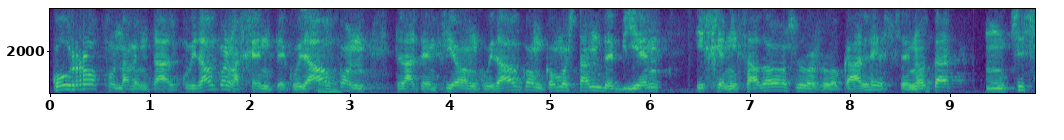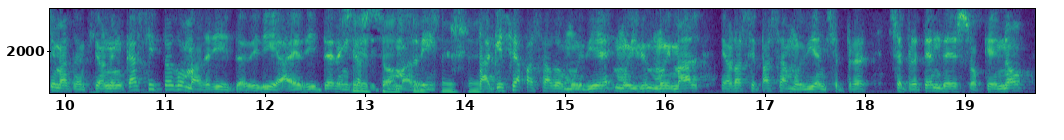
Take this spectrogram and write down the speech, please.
Curro fundamental, cuidado con la gente, cuidado con la atención, cuidado con cómo están de bien higienizados los locales. Se nota muchísima atención en casi todo Madrid, te diría, Editer, en casi todo Madrid. Aquí se ha pasado muy bien, muy muy mal y ahora se pasa muy bien. Se, se pretende eso, que no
